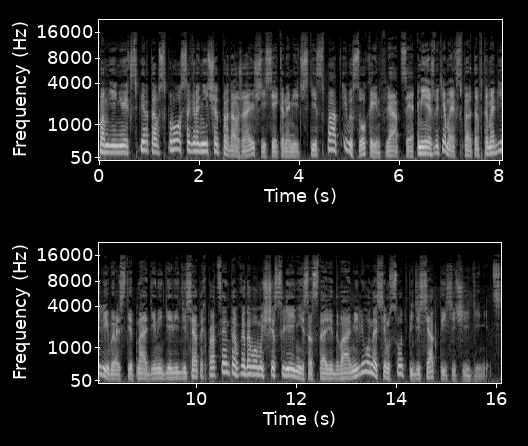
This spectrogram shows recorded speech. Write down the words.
По мнению экспертов, спрос ограничат продолжающийся экономический спад и высокая инфляция. Между тем, экспорт автомобилей вырастет на 1,9% в годовом исчислении и составит 2 миллиона 750 тысяч единиц.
